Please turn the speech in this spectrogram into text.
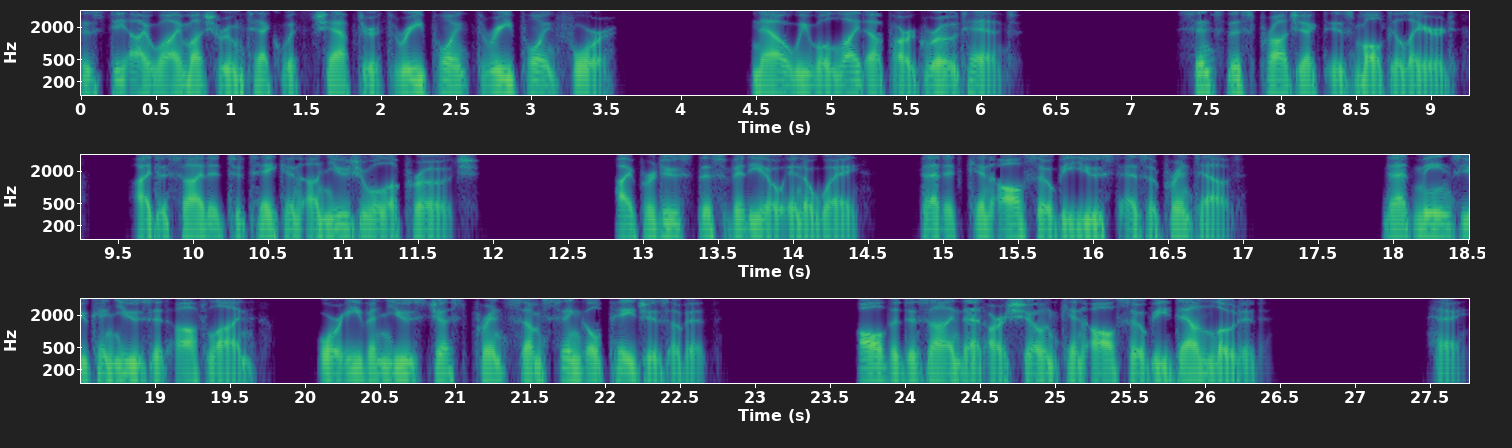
is DIY Mushroom Tek with Chapter 3.3.4. Now we will light up our grow tent. Since this project is multi-layered, I decided to take an unusual approach. I produced this video in a way, that it can also be used as a printout. That means you can use it offline, or even use just print some single pages of it. All the design that are shown can also be downloaded. Hey.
